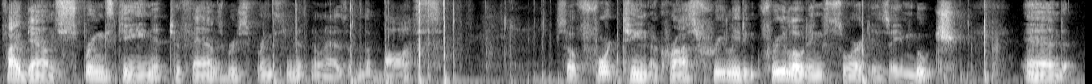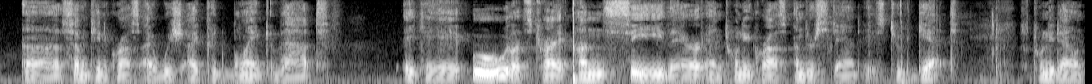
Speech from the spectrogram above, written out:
Five down, Springsteen. To fans, Bruce Springsteen is known as the boss. So 14 across, freeloading, freeloading sort is a mooch. And uh, 17 across, I wish I could blank that aka ooh. Let's try unsee there, and 20 across understand is to get. So 20 down,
